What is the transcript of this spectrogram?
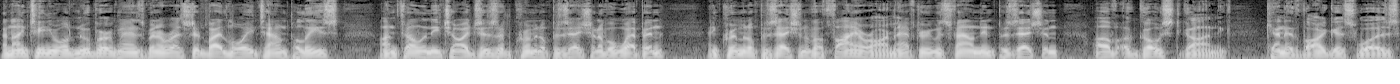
A 19 year old Newburgh man has been arrested by Lloydtown police on felony charges of criminal possession of a weapon and criminal possession of a firearm after he was found in possession of a ghost gun. Kenneth Vargas was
